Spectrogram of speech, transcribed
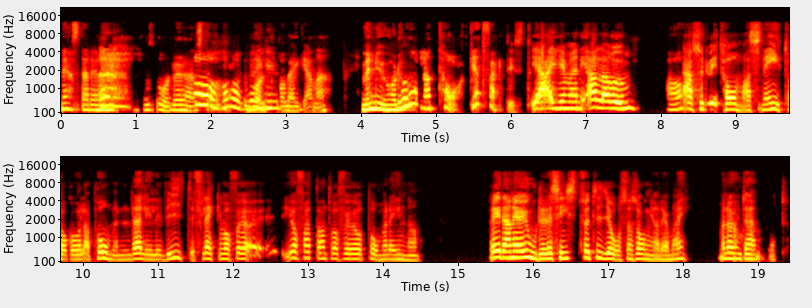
Nästa renovering så står det där herregud. på väggarna. Men nu har du målat taket faktiskt. Jajamän, i alla rum. Ja, Alltså du vet, har man snedtak och hålla på med den där lilla vita fläcken, varför jag, jag fattar inte varför jag har på med det innan. Redan när jag gjorde det sist för tio år sedan så ångrade jag mig. Men det har ju inte hänt något.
